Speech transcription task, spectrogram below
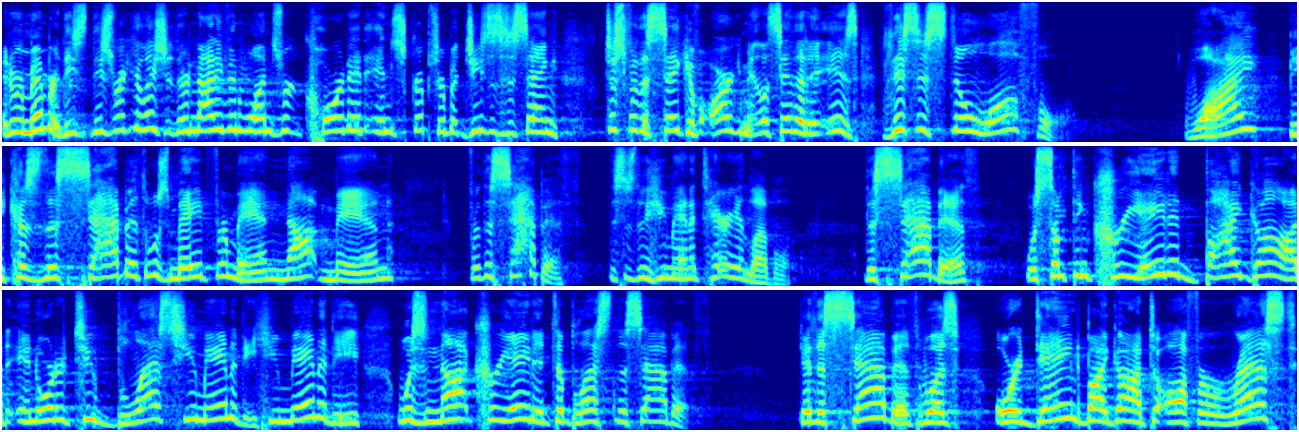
And remember, these, these regulations, they're not even ones recorded in Scripture, but Jesus is saying, just for the sake of argument, let's say that it is, this is still lawful. Why? Because the Sabbath was made for man, not man for the Sabbath. This is the humanitarian level. The Sabbath was something created by God in order to bless humanity. Humanity was not created to bless the Sabbath. Okay, the Sabbath was ordained by God to offer rest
